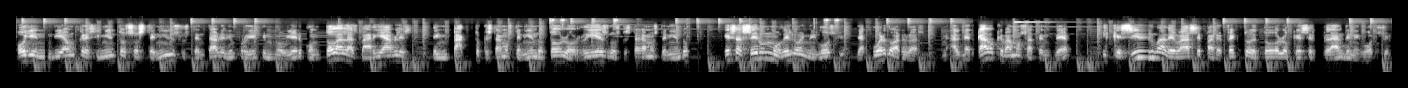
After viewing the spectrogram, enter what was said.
hoy en día un crecimiento sostenido y sustentable de un proyecto inmobiliario con todas las variables de impacto que estamos teniendo, todos los riesgos que estamos teniendo, es hacer un modelo de negocio de acuerdo a al mercado que vamos a atender y que sirva de base para efecto de todo lo que es el plan de negocio, el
